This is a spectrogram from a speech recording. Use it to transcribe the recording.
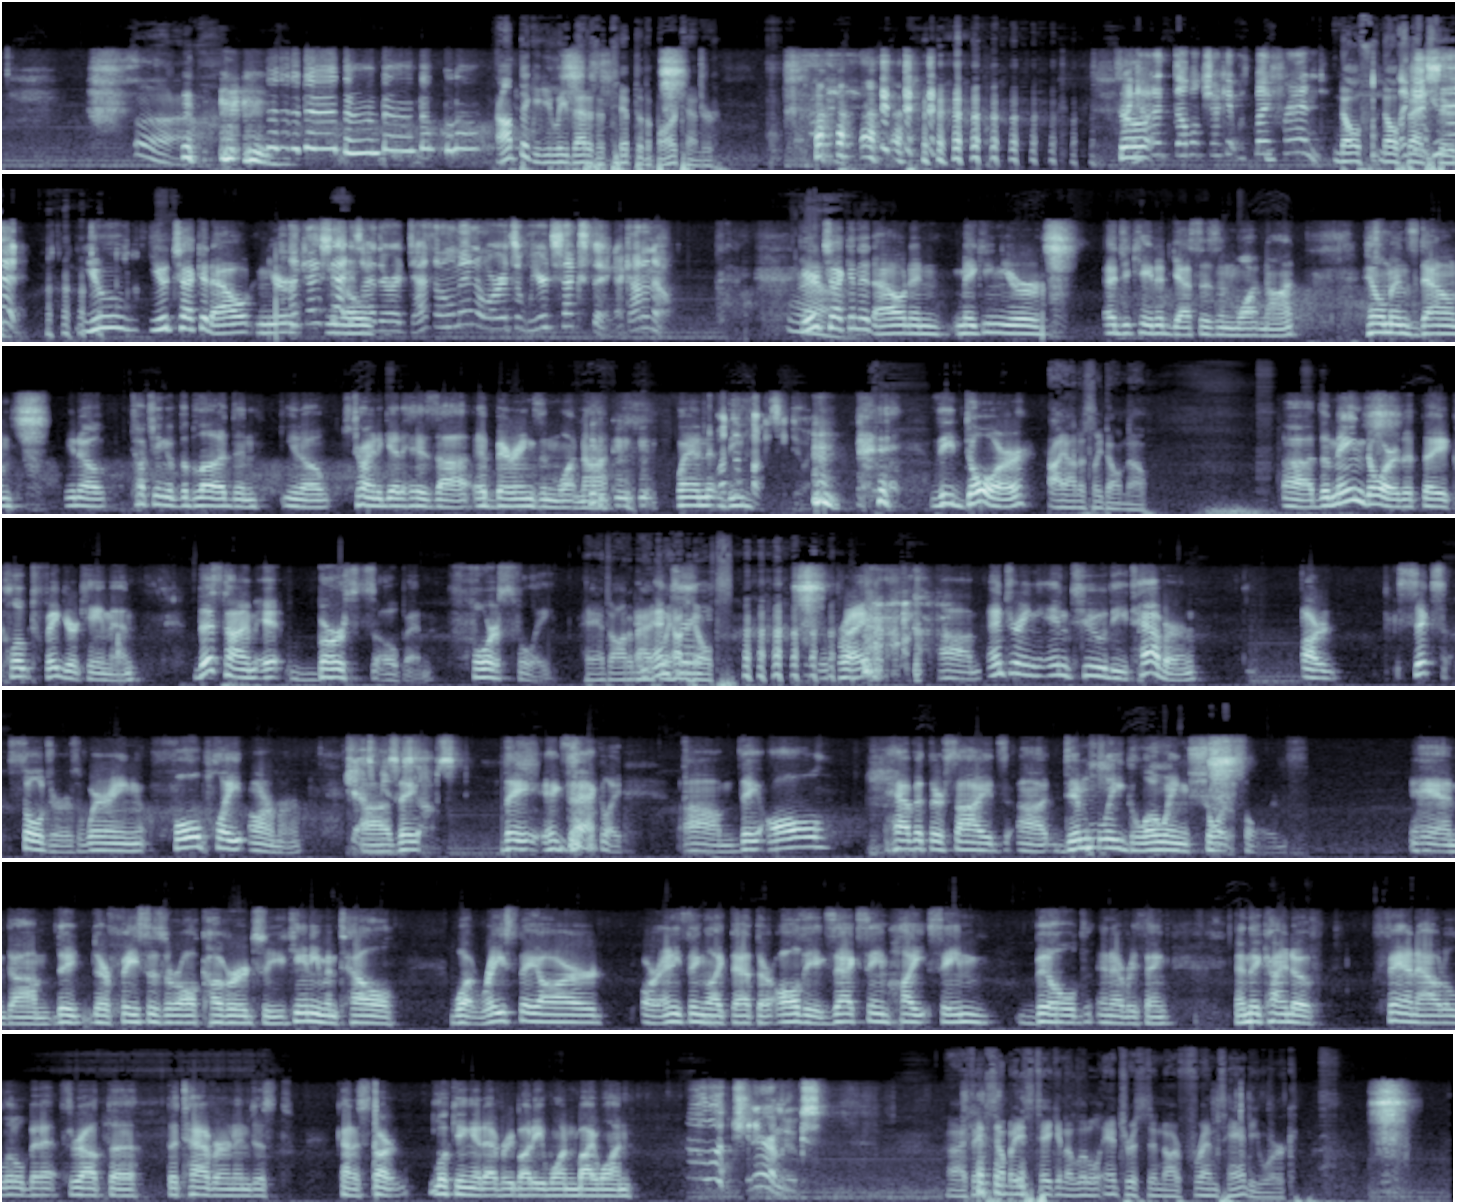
Ugh. I'm thinking you leave that as a tip to the bartender. so I gotta double check it with my friend. No, no Like I offense, dude. said, you you check it out and you're like I you said, know, it's either a death omen or it's a weird sex thing. I gotta know. you're Yeah. checking it out and making your educated guesses and whatnot. Hillman's down, you know, touching of the blood and you know trying to get his uh, bearings and whatnot. when What the the fuck is he doing? the door, I honestly don't know. uh, the main door that the cloaked figure came in, this time it bursts open forcefully. Hands automatically on hilts. right? Um, entering into the tavern are six soldiers wearing full plate armor. Jazz Uh, they- stops. They exactly. Um, they all have at their sides uh, dimly glowing short swords, and um, they their faces are all covered, so you can't even tell what race they are or anything like that. They're all the exact same height, same build, and everything, and they kind of fan out a little bit throughout the the tavern and just kind of start looking at everybody one by one. Oh look, Genera Mooks. I think somebody's taking a little interest in our friend's handiwork.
